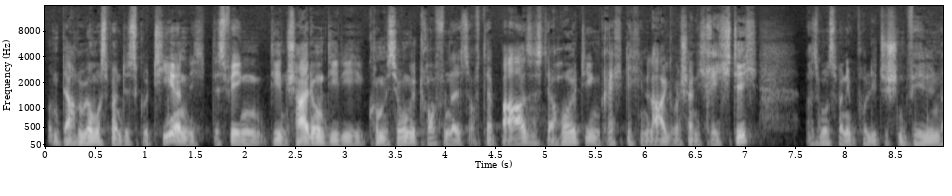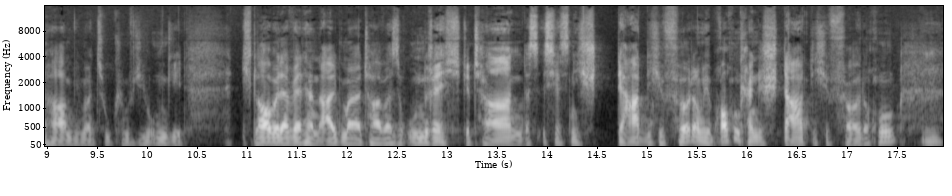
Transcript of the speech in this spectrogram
Und darüber muss man diskutieren. Ich, deswegen die Entscheidung, die die Kommission getroffen hat, ist auf der Basis der heutigen rechtlichen Lage wahrscheinlich richtig. Also muss man den politischen Willen haben, wie man zukünftig umgeht. Ich glaube, da wird Herrn Altmaier teilweise Unrecht getan. Das ist jetzt nicht staatliche Förderung. Wir brauchen keine staatliche Förderung, mhm.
